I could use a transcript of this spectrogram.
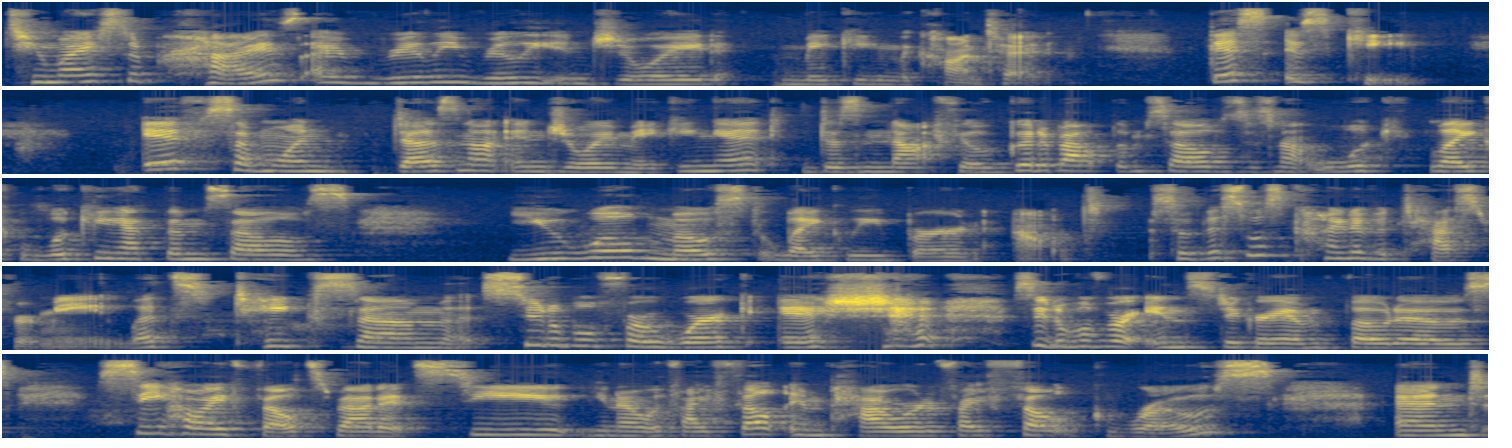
to my surprise, I really, really enjoyed making the content. This is key. If someone does not enjoy making it, does not feel good about themselves, does not look like looking at themselves, you will most likely burn out. So this was kind of a test for me. Let's take some suitable for work-ish, suitable for Instagram photos, see how I felt about it, see, you know, if I felt empowered, if I felt gross. And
